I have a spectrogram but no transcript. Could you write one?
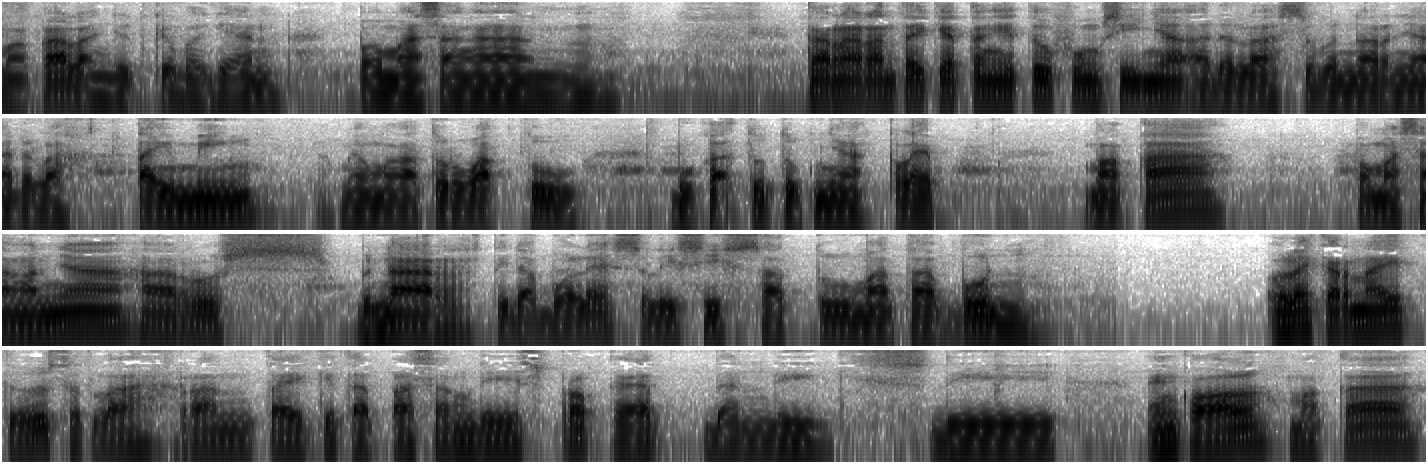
maka lanjut ke bagian pemasangan. Karena rantai keteng itu fungsinya adalah sebenarnya adalah timing yang mengatur waktu buka tutupnya klep maka pemasangannya harus benar, tidak boleh selisih satu mata pun. Oleh karena itu, setelah rantai kita pasang di sprocket dan di di engkol maka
